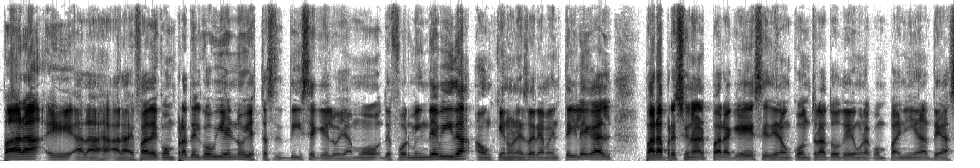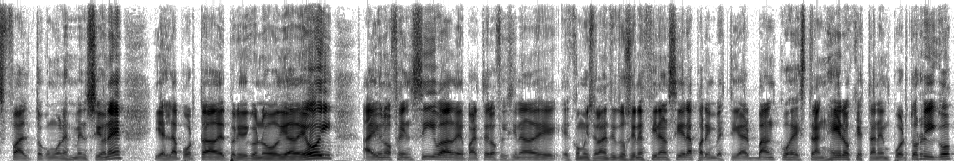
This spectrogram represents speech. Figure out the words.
para eh, a, la, jefa de compras del gobierno y esta dice que lo llamó de forma indebida, aunque no necesariamente ilegal, para presionar para que se diera un contrato de una compañía de asfalto, como les mencioné, y es la portada del periódico Nuevo Día de hoy. Hay una ofensiva de parte de la Oficina de eh, Comisión de Instituciones Financieras para investigar bancos extranjeros que están en Puerto Rico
